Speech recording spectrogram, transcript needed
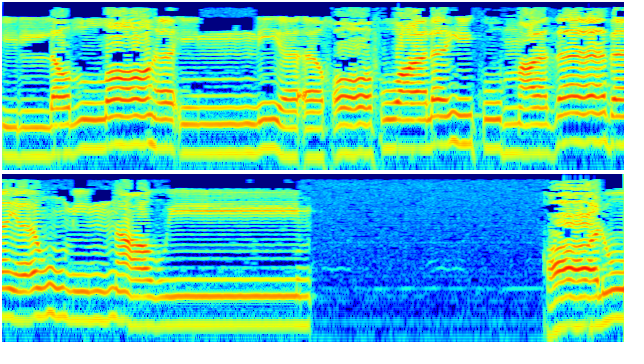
إلا الله إني أخاف عليكم عذاب يوم عظيم. قالوا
